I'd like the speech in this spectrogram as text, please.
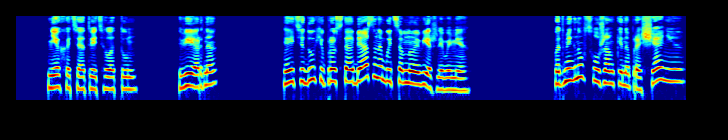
— нехотя ответила Тун. «Верно. Эти духи просто обязаны быть со мной вежливыми». Подмигнув служанке на прощание,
